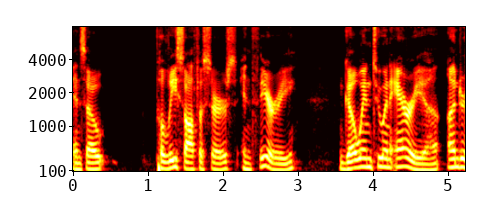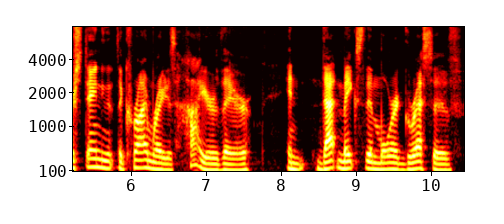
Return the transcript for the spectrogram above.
And so police officers, in theory, go into an area understanding that the crime rate is higher there, and that makes them more aggressive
